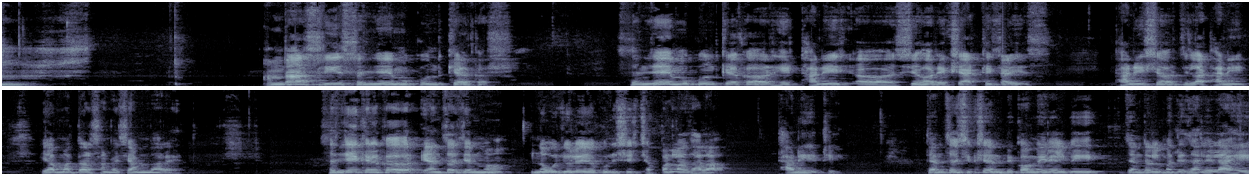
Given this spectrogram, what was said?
आमदार श्री संजय मुकुंद केळकर. संजय मुकुंद केळकर हे ठाणे शहर एकशे अठ्ठेचाळीस ठाणे शहर जिल्हा ठाणे या मतदारसंघाचे आमदार आहेत. संजय केळकर यांचा जन्म नऊ जुलै एकोणीसशे छप्पनला झाला ठाणे येथे. त्यांचं शिक्षण B Com L L B जनरलमध्ये झालेलं आहे.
